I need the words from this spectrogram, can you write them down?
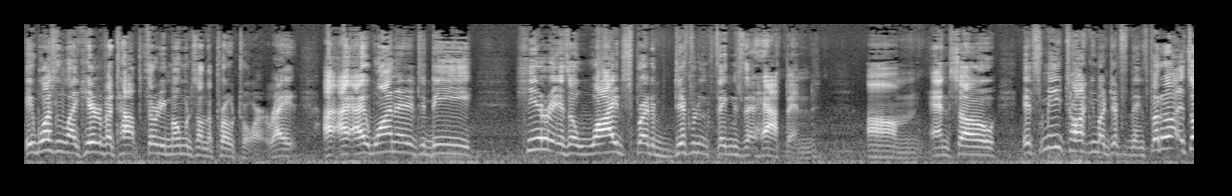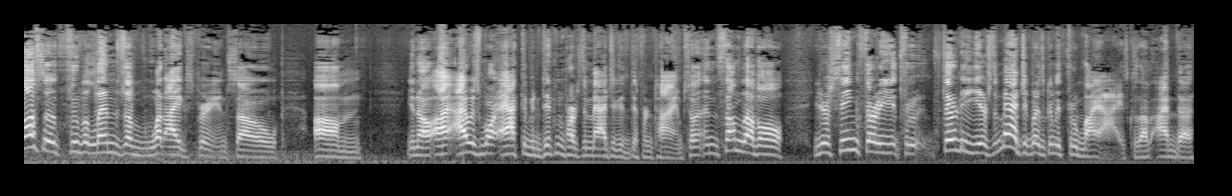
it wasn't like here are the top 30 moments on the Pro Tour, right? I, I wanted it to be here is a widespread of different things that happened. Um, and so it's me talking about different things, but uh, it's also through the lens of what I experienced. So, um, you know, I, I, was more active in different parts of magic at different times. So, in some level, you're seeing 30 through 30 years of magic, but it's going to be through my eyes because I'm, I'm, the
